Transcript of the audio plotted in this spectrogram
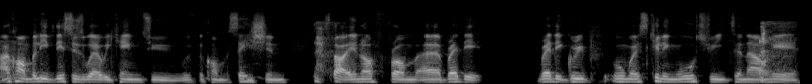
I Mhm. can't believe this is where we came to with the conversation, starting off from uh, Reddit, Reddit group almost killing Wall Street to now here.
